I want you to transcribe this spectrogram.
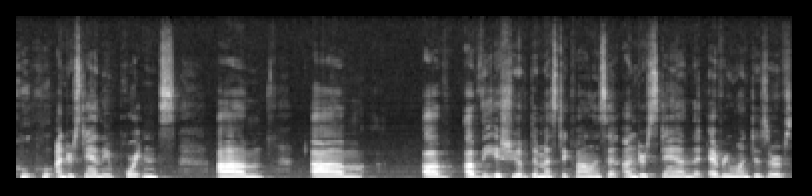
who, who understand the importance um, um, of, of the issue of domestic violence and understand that everyone deserves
